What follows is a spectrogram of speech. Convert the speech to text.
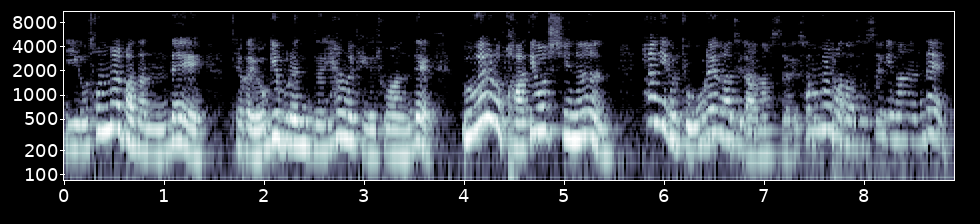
이거 선물 받았는데 제가 여기 브랜드 향을 되게 좋아하는데 의외로 바디워시는 향이 그렇게 오래 가진 않았어요. 선물 받아서 쓰긴 하는데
